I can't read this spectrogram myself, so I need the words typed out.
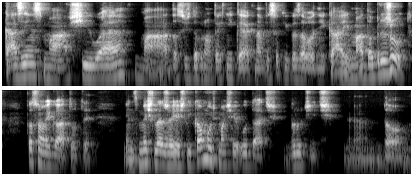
Kazins ma siłę, ma dosyć dobrą technikę jak na wysokiego zawodnika i ma dobry rzut. To są jego atuty. Więc myślę, że jeśli komuś ma się udać wrócić e, do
